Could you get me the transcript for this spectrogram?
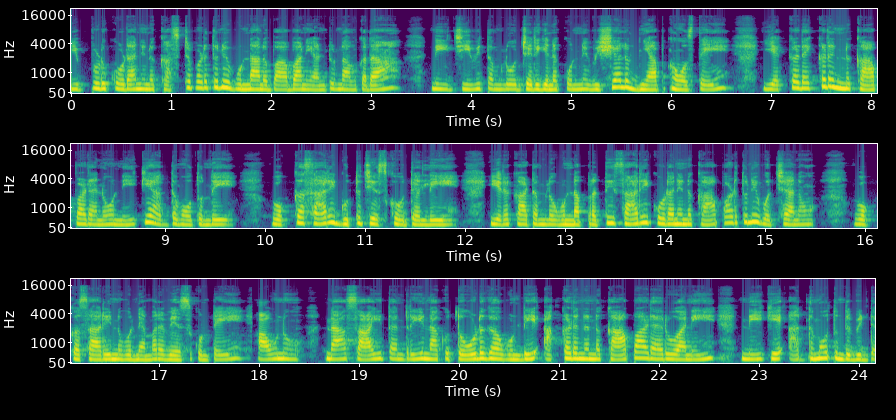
ఇప్పుడు కూడా నేను కష్టపడుతూనే ఉన్నాను బాబా అని అంటున్నావు కదా. నీ జీవితంలో జరిగిన కొన్ని విషయాలు జ్ఞాపకం వస్తే ఎక్కడెక్కడ నిన్ను కాపాడానో నీకే అర్థమవుతుంది. ఒక్కసారి గుర్తు చేసుకో తల్లి. ఇరకాటంలో ఉన్న ప్రతిసారి కూడా నేను కాపాడుతూనే వచ్చాను. ఒక్కసారి నువ్వు నెమర వేసుకుంటే అవును నా సాయి తండ్రి నాకు తోడుగా ఉండి అక్కడ నన్ను కాపాడారు అని నీకే అర్థమవుతుంది బిడ్డ.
